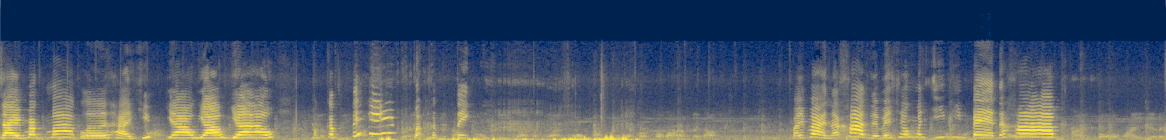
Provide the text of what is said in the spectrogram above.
ใจมากๆเลยถ่ายคลิปยาวยาวยาวปกติปกติบายบายนะคะ เดี๋ยวไปชมกัน EP 8นะครับต่อไปเนี่ยนะ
